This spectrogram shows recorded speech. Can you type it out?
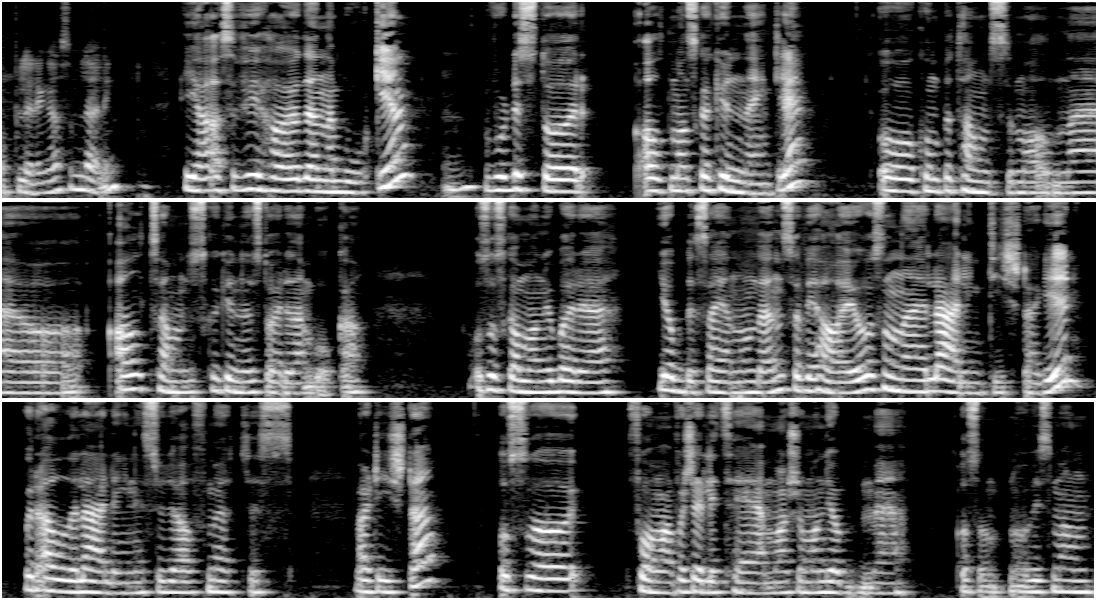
opplæringa som lærling? Ja, altså vi har jo denne boken Mm. hvor det står alt man skal kunne, egentlig. Og kompetansemålene og alt sammen du skal kunne, står i den boka. Og så skal man jo bare jobbe seg gjennom den. Så vi har jo sånne lærlingtirsdager hvor alle lærlingene i Studio Alf møtes hver tirsdag. Og så får man forskjellige temaer som man jobber med og sånt noe. Hvis man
